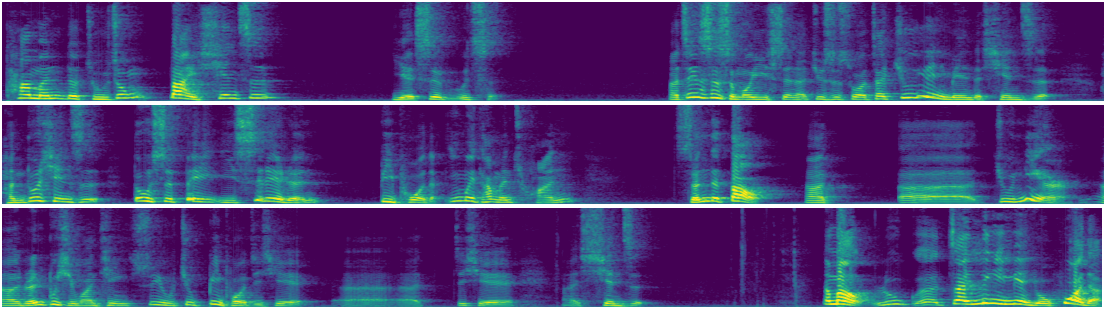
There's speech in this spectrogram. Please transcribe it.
他们的祖宗带先知也是如此啊。这是什么意思呢？就是说在旧约里面的先知，很多先知都是被以色列人逼迫的，因为他们传神的道啊。呃，就逆耳，呃，人不喜欢听，所以就逼迫这些呃呃这些呃先知。那么，如果在另一面有货的，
